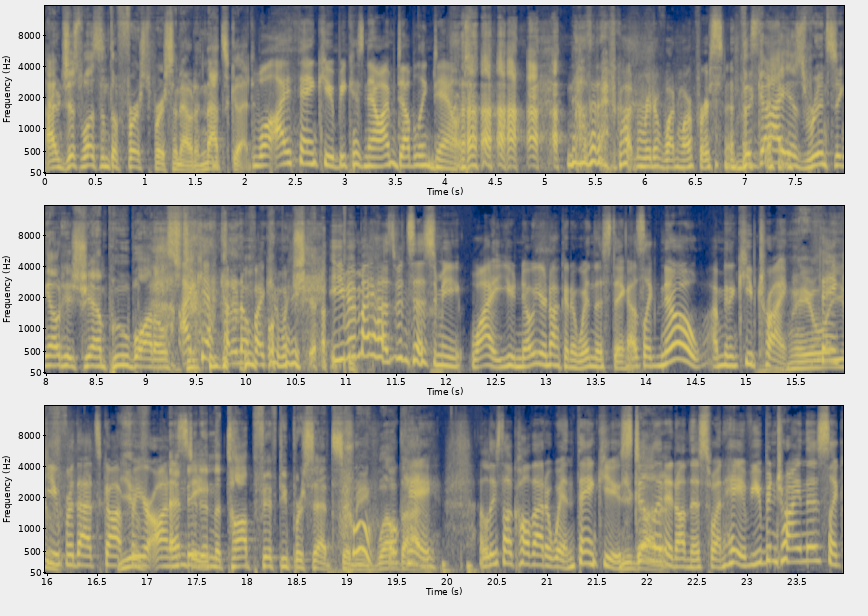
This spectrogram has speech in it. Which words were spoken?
I just wasn't the first person out, and that's good. Well, I thank you because now I'm doubling down. now that I've gotten rid of one more person. The guy thing. is rinsing out his shampoo bottles. I can't. I don't know if I can win. it. Even my husband says to me, "Why? You know you're not going to win this thing." I was like, "No, I'm going to keep trying." Well, Thank you've- for that, Scott, for your honesty. You ended in the top 50%, Sydney. Whew, well okay. done. At least I'll call that a win. Thank you. still in it. it. on this one. Hey, have you been trying this? Like,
